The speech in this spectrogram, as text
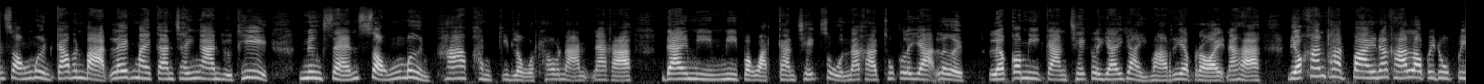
529,000 บาท เลขไมล์การใช้งานอยู่ที่ 125,000 กิโลเท่านั้นนะคะ ได้มีมีประวัติการเช็คศูนย์นะคะ ทุกระยะเลย แล้วก็มีการเช็คระยะใหญ่มาเรียบร้อยนะคะ เดี๋ยวคันถัดไปนะคะ เราไปดูปี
